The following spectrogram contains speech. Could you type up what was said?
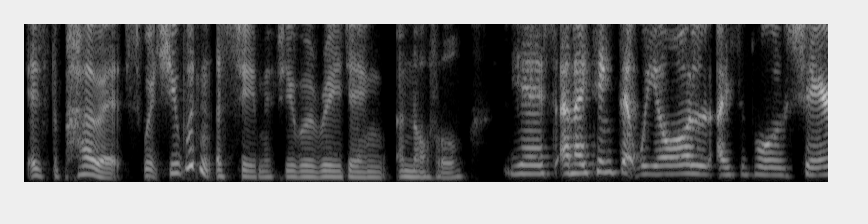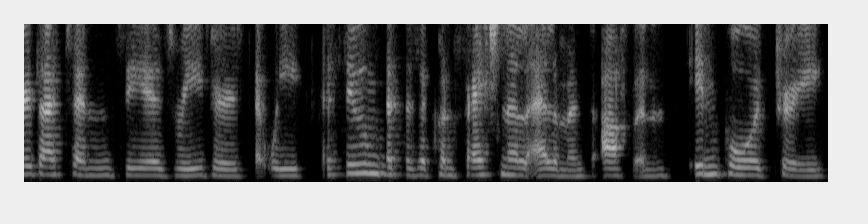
is the poet, which you wouldn't assume if you were reading a novel. Yes, and I think that we all, I suppose, share that tendency as readers that we assume that there's a confessional element often in poetry,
